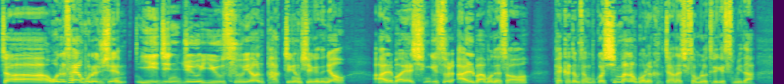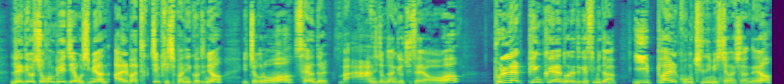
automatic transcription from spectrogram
자, 오늘 사연 보내주신 이진주, 유수연, 박진영 씨에게는요, 알바의 신기술 알바몬에서 백화점 상품권 10만원권을 각자 하나씩 선물로 드리겠습니다. 레디오쇼 홈페이지에 오시면 알바 특집 게시판이 있거든요. 이쪽으로 사연들 많이 좀 남겨주세요. 블랙핑크의 노래 듣겠습니다. 2807님이 시청하셨네요.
